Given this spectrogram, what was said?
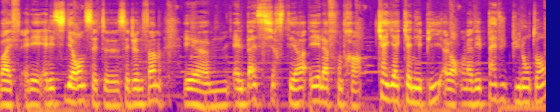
Bref, elle est, sidérante cette, euh, cette jeune femme et euh, elle bat Sirstea et elle affrontera Kaya Kanepi. Alors, on l'avait pas vu depuis longtemps,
